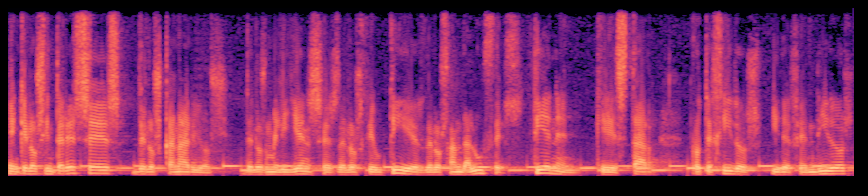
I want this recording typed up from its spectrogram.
En que los intereses de los canarios, de los melillenses, de los ceutíes, de los andaluces, tienen que estar protegidos y defendidos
